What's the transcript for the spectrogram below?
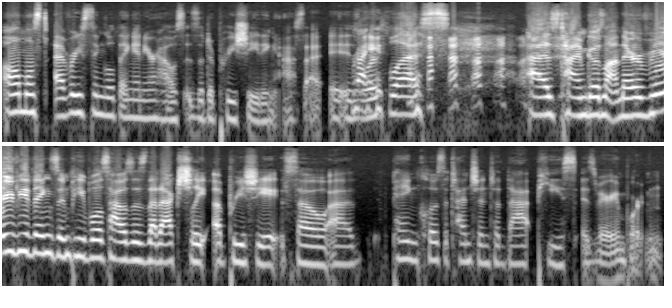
almost every single thing in your house is a depreciating asset. It is right. worth less as time goes on. There are very few things in people's houses that actually appreciate. So, uh, paying close attention to that piece is very important.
